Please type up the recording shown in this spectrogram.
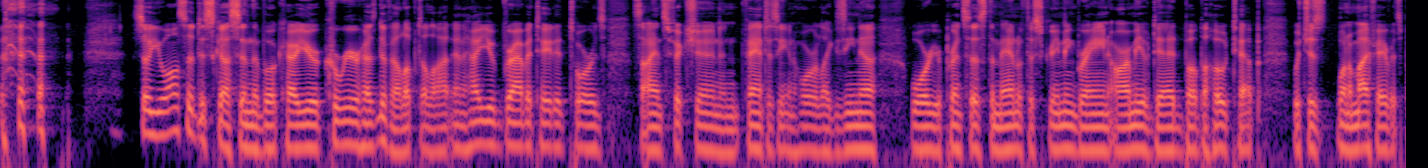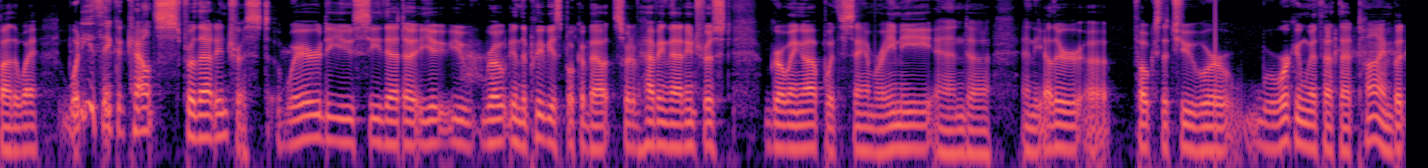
So you also discuss in the book how your career has developed a lot and how you gravitated towards science fiction and fantasy and horror like Xena, Warrior Princess, The Man with the Screaming Brain, Army of Dead, Bubba Ho-Tep, which is one of my favorites, by the way. What do you think accounts for that interest? Where do you see that? Uh, you, you wrote in the previous book about sort of having that interest growing up with Sam Raimi and, uh, and the other uh, folks that you were, were working with at that time. But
